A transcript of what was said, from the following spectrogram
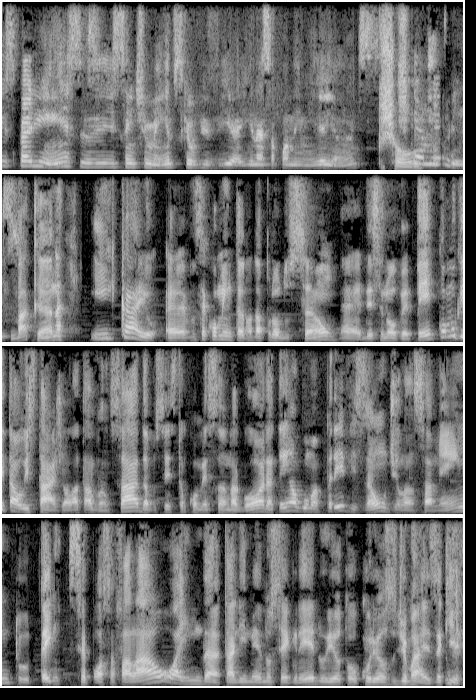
experiências e sentimentos que eu vivi aí nessa pandemia e antes. Show. Acho que é. Bacana. E, Caio, é, você comentando da produção é, desse novo EP, como que tá o estágio? Ela tá avançada? Vocês estão começando agora? tem alguma previsão de lançamento? Tem que você possa falar ou ainda tá ali meio no segredo e eu tô curioso demais aqui?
